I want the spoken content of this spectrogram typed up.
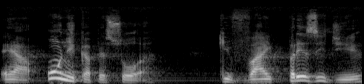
é a única pessoa que vai presidir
